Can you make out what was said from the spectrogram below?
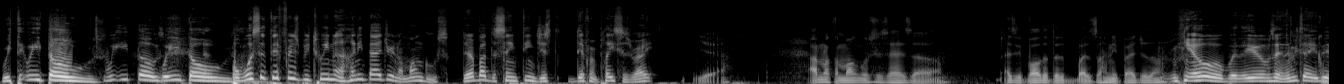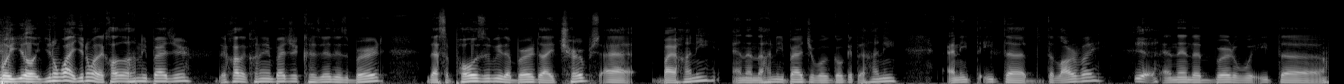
We, th- we eat those. We eat those. We eat those. But what's the difference between a honey badger and a mongoose? They're about the same thing, just different places, right? Yeah. I don't know if the mongoose is as uh as evolved as the honey badger though. Yo, but you know what I'm saying? Let me tell you this. But yo, you know why? You know why they call it a honey badger? They call it honey badger because there's this bird that supposedly the bird like chirps at by honey, and then the honey badger will go get the honey and eat eat the the larvae, yeah. and then the bird will eat the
